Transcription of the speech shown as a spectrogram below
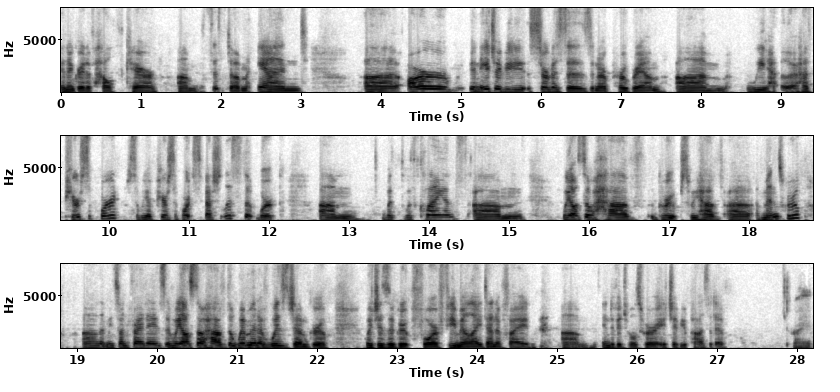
integrative health care um, system. And uh, our in HIV services in our program, um, we ha uh, have peer support. So we have peer support specialists that work um, with with clients. Um, we also have groups. We have uh, a men's group uh, that meets on Fridays, and we also have the Women of Wisdom group, which is a group for female identified um, individuals who are HIV positive. Right.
